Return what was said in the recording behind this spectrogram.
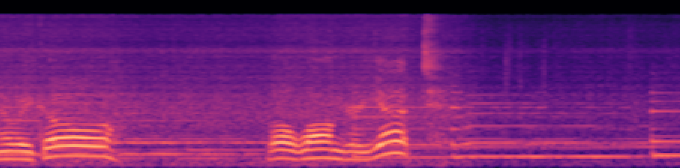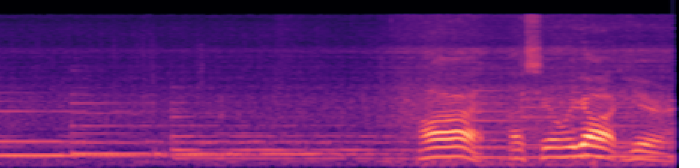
There we go. A little longer yet. Alright, let's see what we got here.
